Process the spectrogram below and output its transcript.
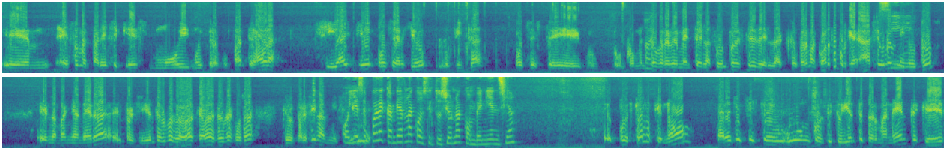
eso me parece que es muy, muy preocupante. Ahora, si hay tiempo, Sergio, Lupita, pues este comentó brevemente el asunto este de la Suprema Corte, porque hace unos minutos en la mañanera el presidente López Obrador acaba de hacer una cosa que me parece inadmisible. Oye, ¿se puede cambiar la constitución a conveniencia? Eh, pues claro que no. Para eso existe un constituyente permanente que es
